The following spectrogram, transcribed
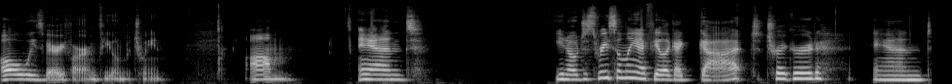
always very far and few in between. Um, and you know, just recently I feel like I got triggered and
